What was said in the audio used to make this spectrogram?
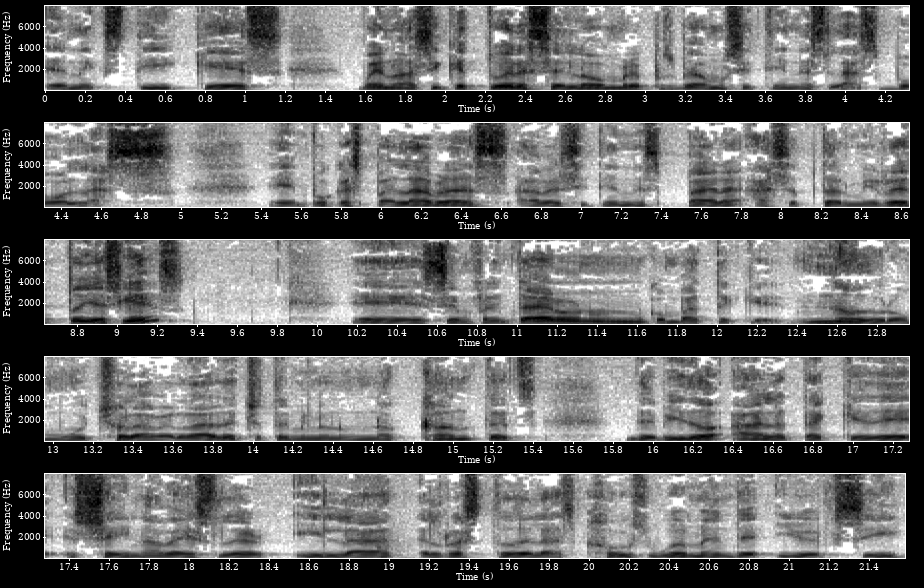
NXT, que es, bueno, así que tú eres el hombre, pues veamos si tienes las bolas en pocas palabras, a ver si tienes para aceptar mi reto. Y así es. Eh, se enfrentaron un combate que no duró mucho, la verdad. De hecho, terminó en un no contest debido al ataque de Shayna Baszler y la, el resto de las host women de UFC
